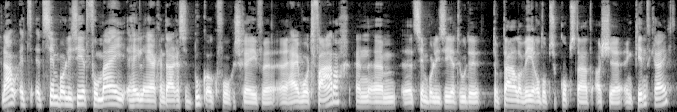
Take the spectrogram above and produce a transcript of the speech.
Nou, het, het, symboliseert voor mij heel erg, en daar is het boek ook voor geschreven. hij wordt vader en um, het symboliseert hoe de totale wereld op zijn kop staat als je een kind krijgt.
